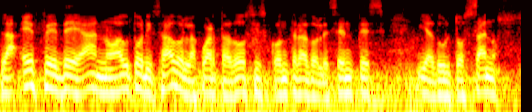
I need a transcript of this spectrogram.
la FDA no ha autorizado la cuarta dosis contra adolescentes y adultos sanos.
